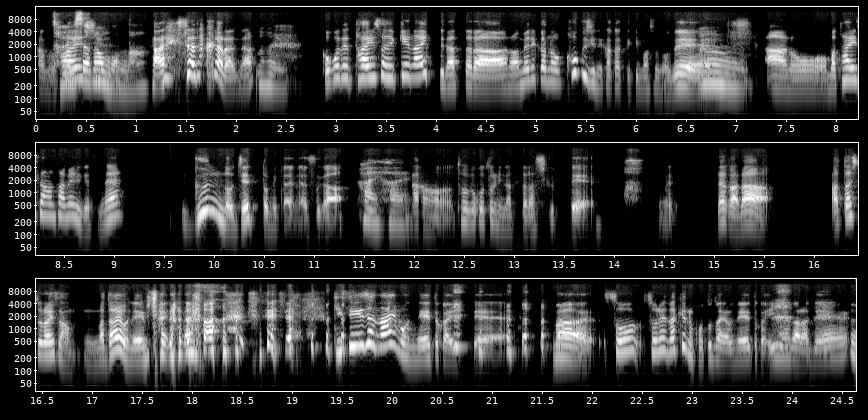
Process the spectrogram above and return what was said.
あの大佐だもんな。大佐だからな、うん。ここで大佐いけないってなったらあのアメリカの国事にかかってきますので、うん。あのまあ、大佐のためにですね軍のジェットみたいなやつがはいはい。あの飛ぶことになったらしくってだから私とライさん、まあ、だよねみたいななんか犠牲じゃないもんねとか言ってまあそそれだけのことだよねとか言いながらねう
